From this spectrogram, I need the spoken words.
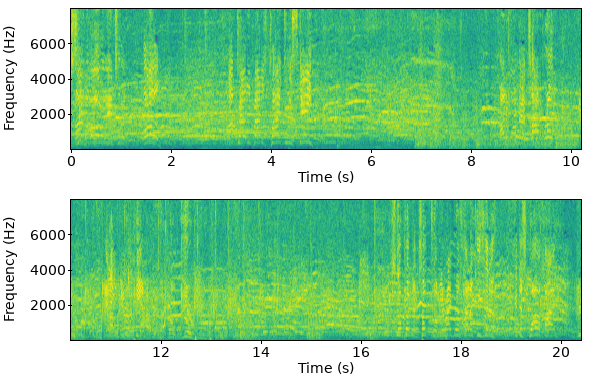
sent all the way to the. Oh! Uptown Brown is trying to escape. Caught him on that top rope. And a European uppercut, bro. European uppercut. Still putting a choke to him. You're right, bro. It's not like he's gonna get disqualified. The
